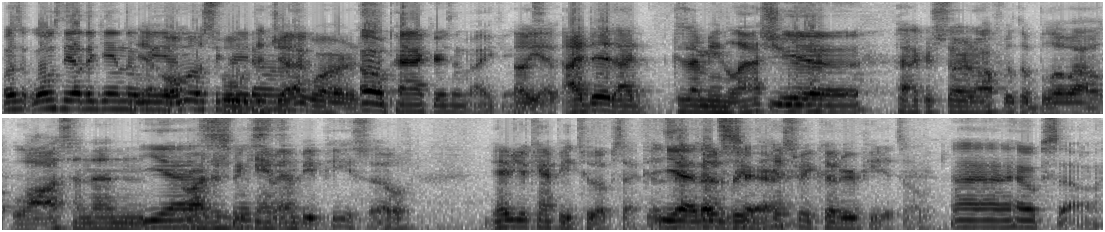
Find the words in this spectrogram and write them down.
was it, what was the other game that yeah, we almost well, the Jaguars? Oh, Packers and Vikings. Oh yeah, I did. I because I mean last year yeah. Packers started off with a blowout loss, and then yeah, Rodgers became MVP. So maybe you can't be too upset because yeah, that's re-. History could repeat itself. I, I hope so.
